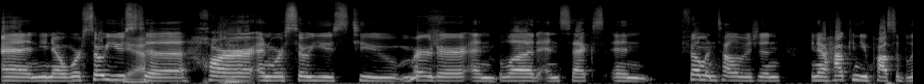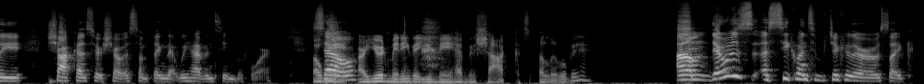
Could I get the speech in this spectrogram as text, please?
and you know we're so used Yeah. to horror and we're so used to murder and blood and sex in film and television you know how can you possibly shock us or show us something that we haven't seen before Oh, so wait, are you admitting that you may have been shocked a little bit? um there was a sequence in particular where i was like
